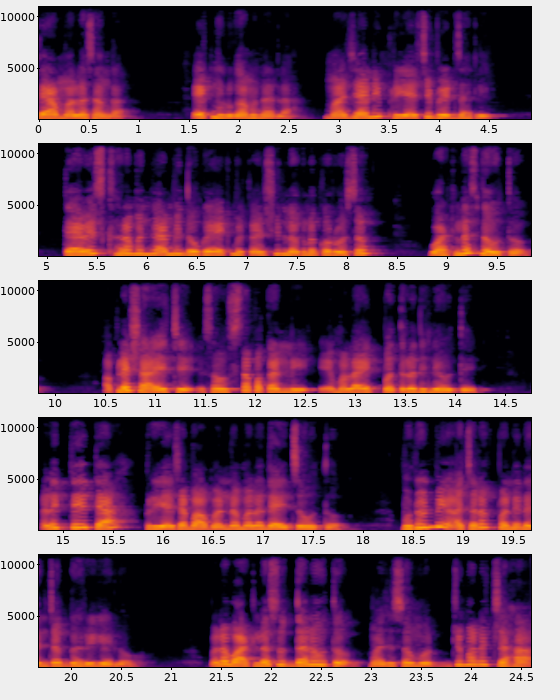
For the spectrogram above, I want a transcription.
ते आम्हाला सांगा. एक मुलगा म्हणाला माझी आणि प्रियाची भेट झाली. त्यावेळेस खरं म्हणजे आम्ही दोघं एकमेकांशी लग्न करू असं वाटलंच नव्हतं. आपल्या शाळेचे संस्थापकांनी मला एक पत्र दिले होते आणि ते त्या प्रियाच्या बाबांना मला द्यायचं होतं. म्हणून मी अचानकपणे त्यांच्या घरी गेलो. मला वाटलं सुद्धा नव्हतं माझ्यासमोर जी मला चहा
